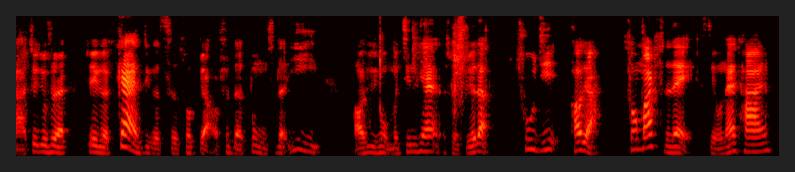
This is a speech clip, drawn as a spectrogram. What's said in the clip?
啊！这就是这个 get 这个词所表示的动词的意义。好，这就是我们今天所学的初级考点。So much today. See you next time.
